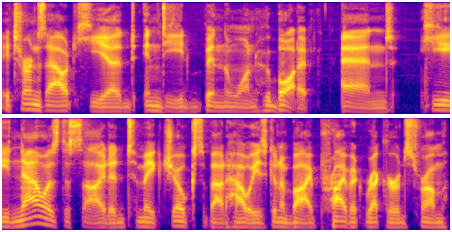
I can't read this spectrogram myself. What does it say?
it turns out he had indeed been the one who bought it. And he now has decided to make jokes about how he's going to buy private records from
